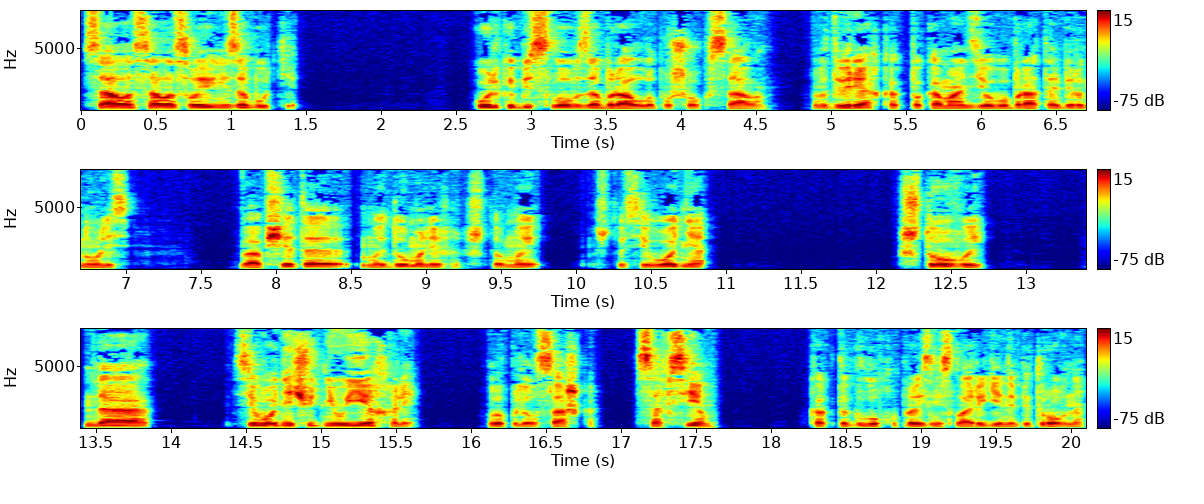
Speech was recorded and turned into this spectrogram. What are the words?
Сало, сало свое не забудьте. Колька без слов забрал лопушок сала. В дверях, как по команде, оба брата обернулись. Вообще-то мы думали, что мы... что сегодня... Что вы? Да, сегодня чуть не уехали, выпалил Сашка. Совсем? Как-то глухо произнесла Регина Петровна.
